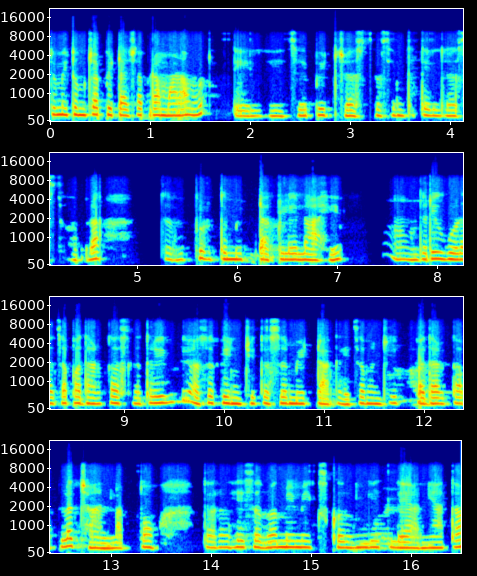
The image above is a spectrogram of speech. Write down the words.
तुम्ही तुमच्या पिठाच्या प्रमाणावर तेल घ्यायचे. पीठ जास्त असेल तर तेल जास्त वापरा. पुरतं मीठ टाकलेलं आहे. जरी गोडाचा पदार्थ असला तरी असं किंचित असं मीठ टाकायचं. म्हणजे पदार्थ आपला छान लागतो. तर हे सगळं मी मिक्स करून घेतले आणि आता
